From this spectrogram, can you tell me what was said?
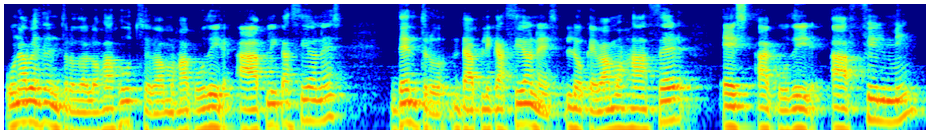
una vez dentro de los ajustes vamos a acudir a aplicaciones, dentro de aplicaciones lo que vamos a hacer es acudir a filming,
